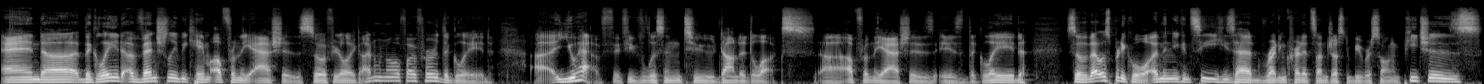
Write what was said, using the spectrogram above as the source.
And uh, the Glade eventually became Up from the Ashes. So if you're like, I don't know if I've heard the Glade, uh, you have if you've listened to Donda Deluxe. Uh, Up from the Ashes is the Glade. So that was pretty cool. And then you can see he's had writing credits on Justin Bieber's song Peaches.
